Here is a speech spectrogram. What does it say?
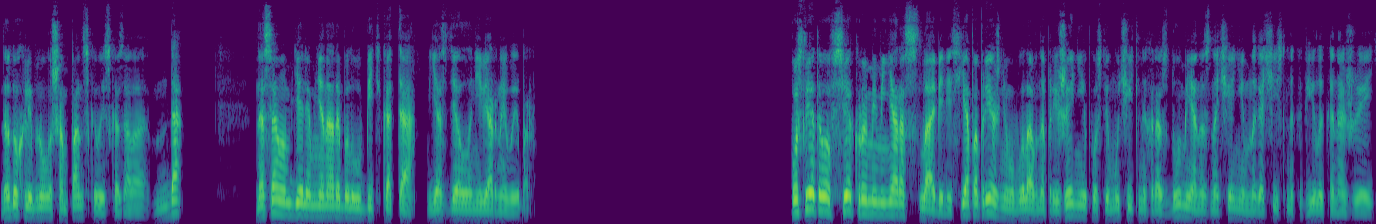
Додо хлебнула шампанского и сказала «Да». На самом деле мне надо было убить кота. Я сделала неверный выбор. После этого все, кроме меня, расслабились. Я по-прежнему была в напряжении после мучительных раздумий о назначении многочисленных вилок и ножей.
